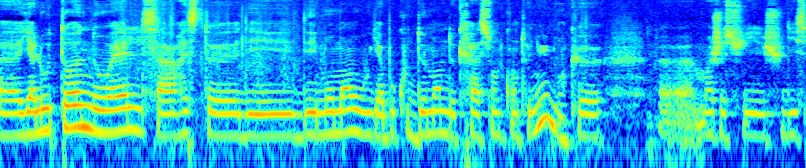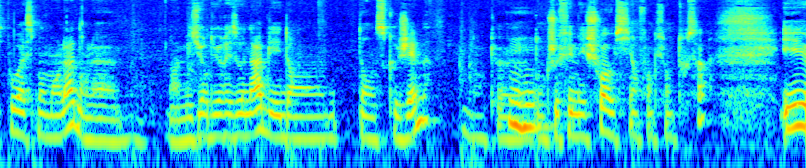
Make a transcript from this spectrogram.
Euh, il y a l'automne, Noël, ça reste euh, des, des, moments où il y a beaucoup de demandes de création de contenu. Donc, euh, moi, je suis, je suis dispo à ce moment-là, dans la, dans la mesure du raisonnable et dans, dans ce que j'aime. Donc, mhm. donc, je fais mes choix aussi en fonction de tout ça. Et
